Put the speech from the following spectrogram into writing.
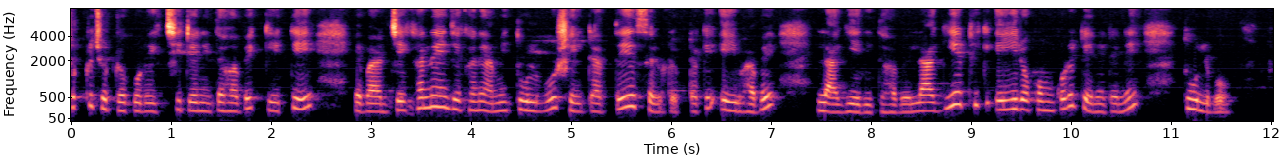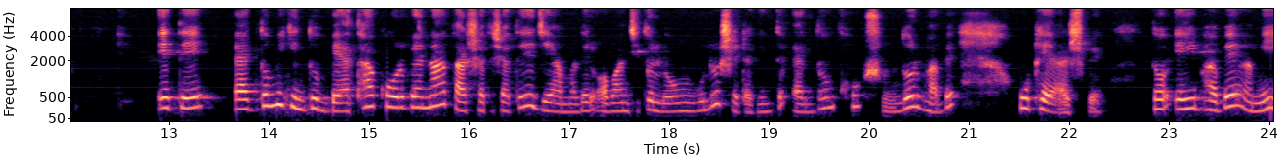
ছোট্ট ছোট্ট করে ছিটে নিতে হবে, কেটে এবার যেখানে যেখানে আমি তুলবো সেইটাতে সেলুটেপটাকে এইভাবে লাগিয়ে দিতে হবে। লাগিয়ে ঠিক এই রকম করে টেনে টেনে তুলবো। এতে একদমই কিন্তু ব্যথা করবে না, তার সাথে সাথে যে আমাদের অবাঞ্ছিত লোমগুলো সেটা কিন্তু একদম খুব সুন্দরভাবে উঠে আসবে। তো এইভাবে আমি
